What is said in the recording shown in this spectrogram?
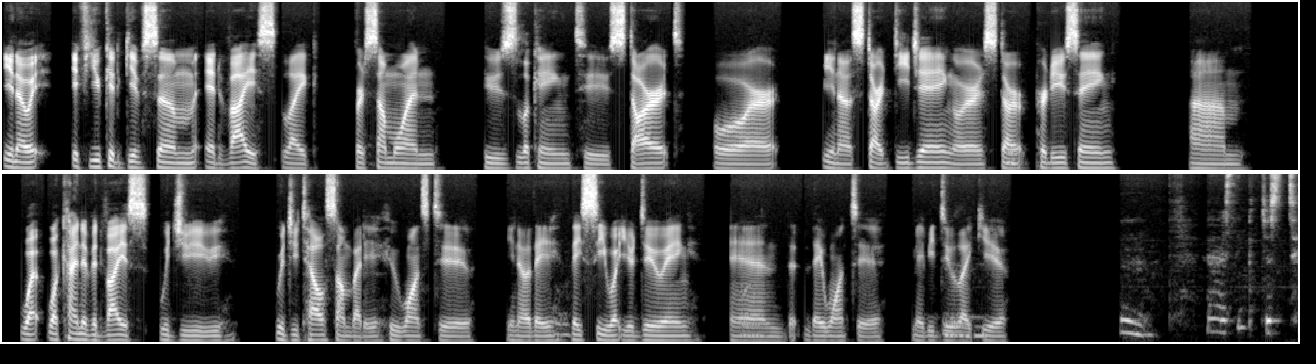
you know, if you could give some advice, like for someone who's looking to start or, you know, start DJing or start producing, um, what what kind of advice would you would you tell somebody who wants to, you know, they Mm. they see what you're doing and they want to maybe do like Mhm. you? Hmm. I think just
